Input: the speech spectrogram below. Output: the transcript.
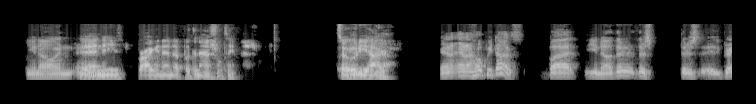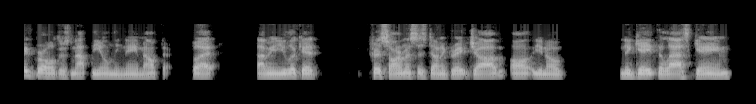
You know, and and, and he's probably gonna end up with the national team. So who do you hire? And and I hope he does. But you know, there there's there's Greg Berhalter's not the only name out there. But I mean, you look at Chris Armas has done a great job. All you know, negate the last game,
